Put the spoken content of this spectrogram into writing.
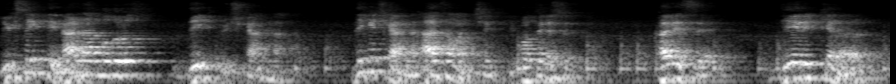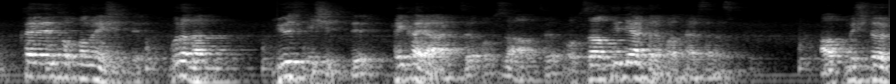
Yüksekliği nereden buluruz? Dik üçgenden. Dik üçgende her zaman için hipotenüsün karesi diğer iki kenarın kareleri toplamına eşittir. Buradan 100 eşittir. H kare artı 36. 36'yı diğer tarafa atarsanız 64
